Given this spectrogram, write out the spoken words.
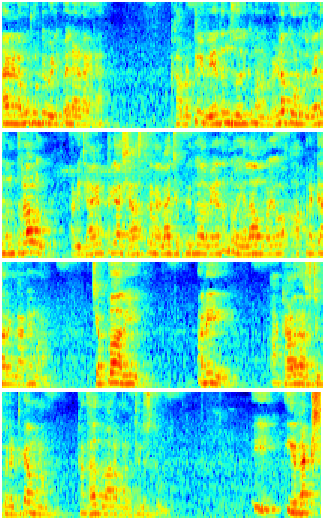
ఆయన నవ్వుకుంటూ వెళ్ళిపోయినాడు ఆయన. కాబట్టి వేదం జోలికి మనం వెళ్ళకూడదు. వేద మంత్రాలు అవి జాగ్రత్తగా శాస్త్రం ఎలా చెప్పిందో ఆ వేదంలో ఎలా ఉన్నాయో ఆ ప్రకారంగానే మనం చెప్పాలి అని ఆ కాళిదాసు చెప్పినట్టుగా మనం కథల ద్వారా మనకు తెలుస్తూ ఉంటుంది. ఈ ఈ రక్ష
